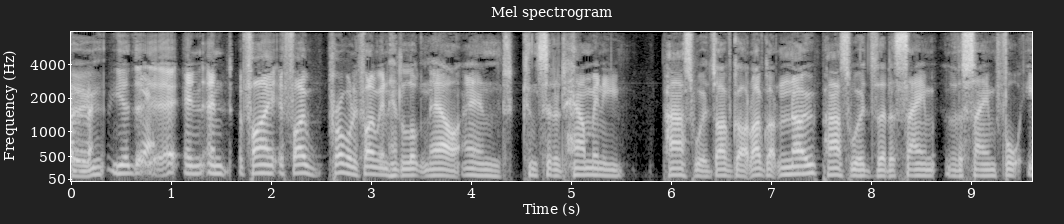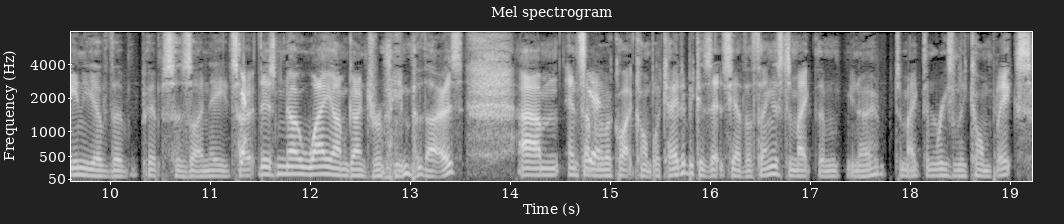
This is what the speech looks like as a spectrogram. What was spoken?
do, um, yeah, the, yeah, and and if I if I probably if I went and had a look now and considered how many passwords I've got. I've got no passwords that are same the same for any of the purposes I need. So yep. there's no way I'm going to remember those. Um, and some yep. of them are quite complicated because that's the other thing is to make them, you know, to make them reasonably complex.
